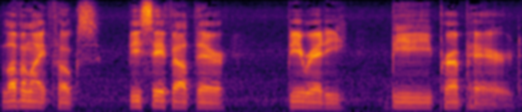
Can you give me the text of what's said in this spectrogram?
Love and light, folks. Be safe out there. Be ready. Be prepared.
